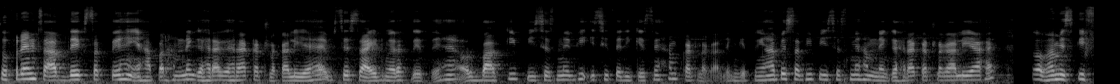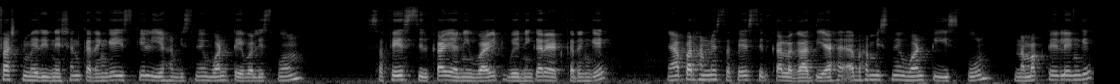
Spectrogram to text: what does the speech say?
तो फ्रेंड्स, आप देख सकते हैं, यहाँ पर हमने गहरा गहरा कट लगा लिया है। इसे साइड में रख देते हैं और बाकी पीसेस में भी इसी तरीके से हम कट लगा लेंगे। तो यहाँ पे सभी पीसेस में हमने गहरा कट लगा लिया है। तो अब हम इसकी फ़र्स्ट मेरीनेशन करेंगे। इसके लिए हम इसमें वन टेबल स्पून सफ़ेद सिरका यानी वाइट विनीगर ऐड करेंगे। यहाँ पर हमने सफ़ेद सिरका लगा दिया है। अब हम इसमें वन टीस्पून नमक ले लेंगे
